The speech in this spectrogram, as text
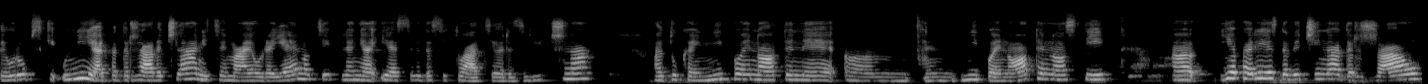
Evropski uniji ali pa države članice imajo urejeno cepljenje, je seveda situacija različna. Tukaj ni poenotene, ni poenotenosti, je pa res, da večina držav,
